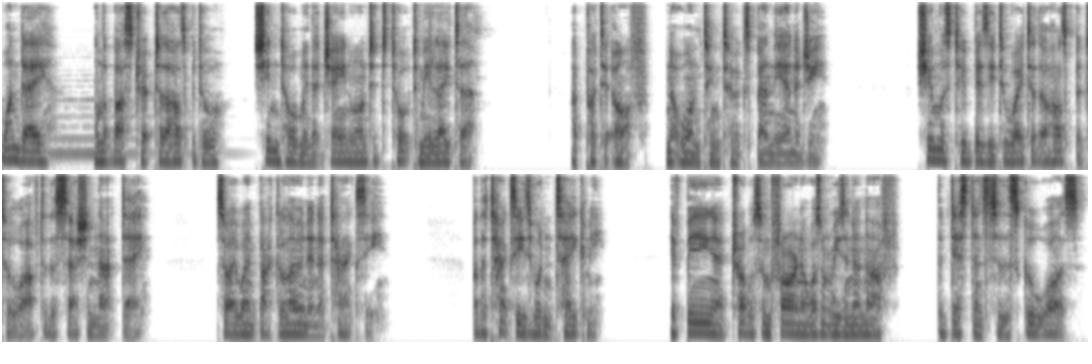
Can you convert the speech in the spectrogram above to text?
One day, on the bus trip to the hospital, Shin told me that Jane wanted to talk to me later. I put it off, not wanting to expend the energy. Shin was too busy to wait at the hospital after the session that day, so I went back alone in a taxi. But the taxis wouldn't take me. If being a troublesome foreigner wasn't reason enough, the distance to the school was.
